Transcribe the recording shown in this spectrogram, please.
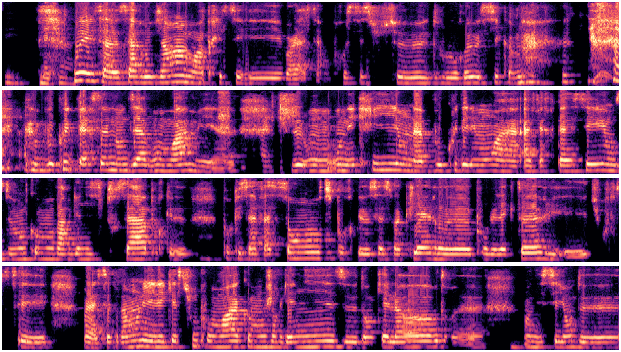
c'est Oui, ça, ça revient. Bon, après, c'est voilà, c'est un processus douloureux aussi, comme, comme beaucoup de personnes l'ont dit avant moi. Mais on, écrit, on a beaucoup d'éléments à, à, faire passer. On se demande comment on va organiser tout ça pour que, pour que ça fasse sens, pour que ça soit clair pour le lecteur et du coup, c'est voilà, c'est vraiment les, questions pour moi, comment j'organise, dans quel ordre, euh, en essayant de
